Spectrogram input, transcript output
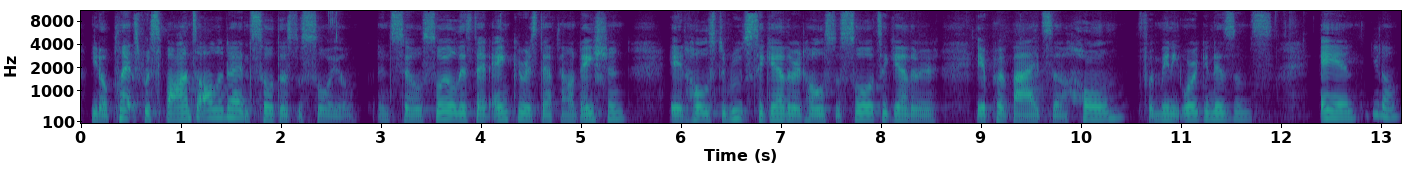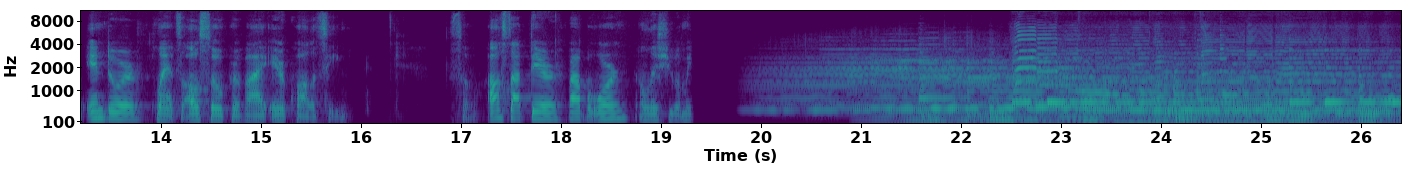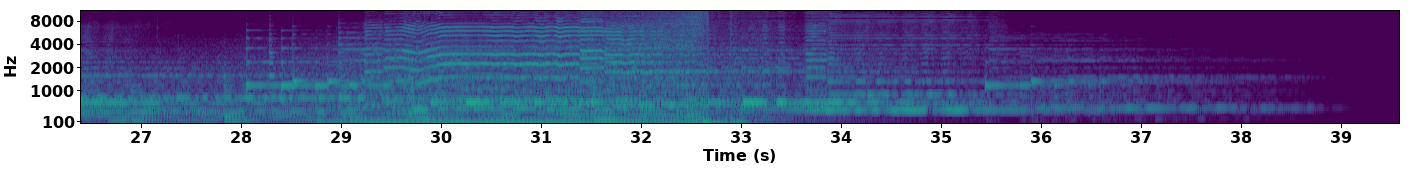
You know, plants respond to all of that and so does the soil. And so soil is that anchor, is that foundation. It holds the roots together. It holds the soil together. It provides a home for many organisms. And, you know, indoor plants also provide air quality. So I'll stop there, Robert Warren, unless you want me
